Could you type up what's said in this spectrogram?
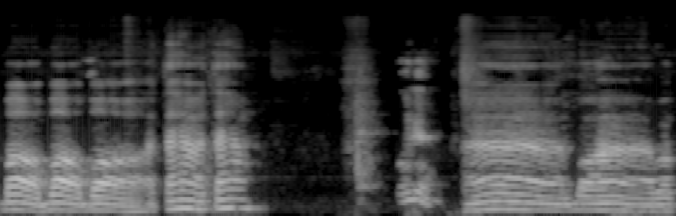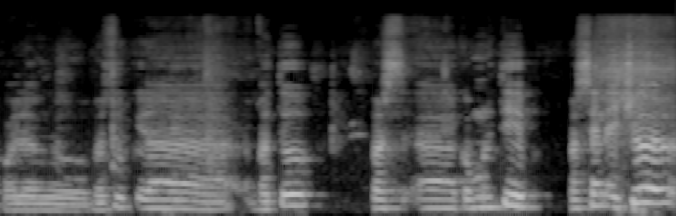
Bar, bar, bar. Atas ah, atas ah. column. Ha, bar ha, bar column tu. Lepas tu uh, lepas tu pers, uh, community percent actual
